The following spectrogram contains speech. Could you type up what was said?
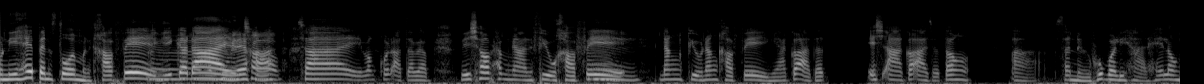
นนี้ให้เป็นโซนเหมือนคาเฟ่อย่างนี้ก็ได้นะคะใช่บางคนอาจจะแบบวิชอบทำงาน feel คาเฟ่นั่ง feel นั่งคาเฟ่อย่างเงี้ยก็อาจจะ HR ก็อาจจะต้อง เสนอผู้บริหารให้ลอง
